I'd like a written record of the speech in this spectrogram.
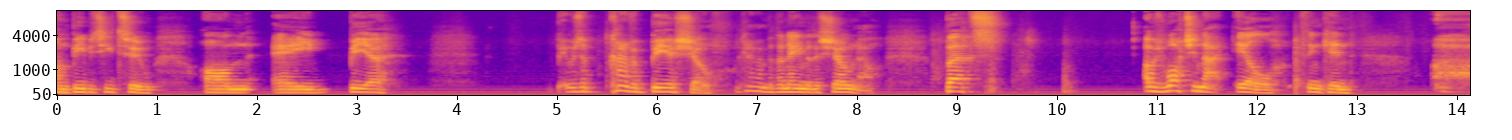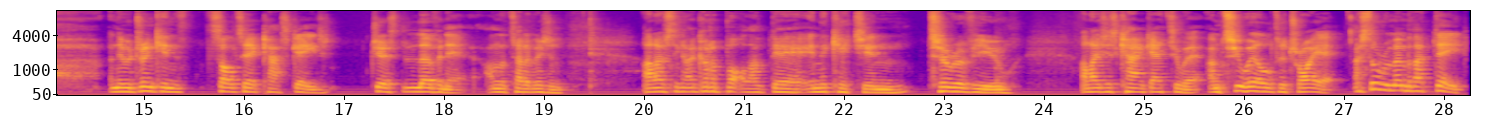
on BBC Two on a beer. It was a kind of a beer show. I can't remember the name of the show now, but I was watching that ill, thinking, oh, and they were drinking Saltaire Cascade, just loving it on the television, and I was thinking, I got a bottle out there in the kitchen to review and I just can't get to it. I'm too ill to try it. I still remember that day.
